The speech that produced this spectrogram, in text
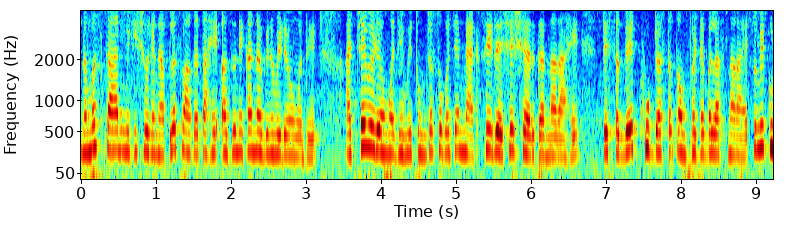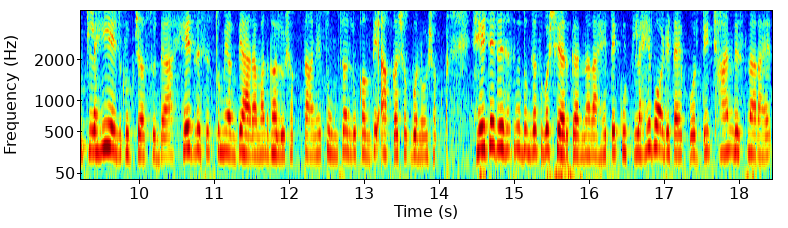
नमस्कार मी किशोरी आणि आपलं स्वागत आहे अजून एका नवीन व्हिडिओमध्ये. आजच्या व्हिडिओमध्ये मी तुमच्यासोबत जे मॅक्सी ड्रेसेस शेअर करणार आहे ते सगळे खूप जास्त कम्फर्टेबल असणार आहे. तुम्ही कुठल्याही एज ग्रुपचे असू द्या हे ड्रेसेस तुम्ही अगदी आरामात घालू शकता आणि तुमचा लुक अगदी आकर्षक बनवू शकता. हे जे ड्रेसेस मी तुमच्यासोबत शेअर करणार आहे ते कुठल्याही बॉडी टाईपवरती छान दिसणार आहेत.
